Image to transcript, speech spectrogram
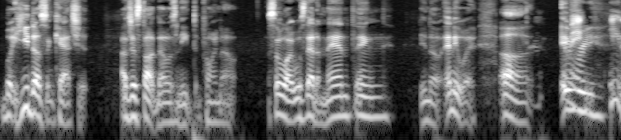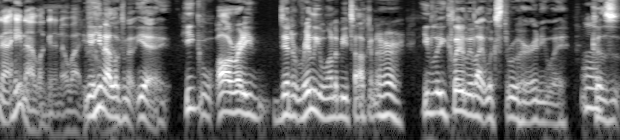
but he doesn't catch it. I just thought that was neat to point out. So like was that a man thing? You know, anyway. Uh I Avery mean, he not he not looking at nobody. yeah, he not looking at. Yeah, he already didn't really want to be talking to her. He, he clearly like looks through her anyway Mm. because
